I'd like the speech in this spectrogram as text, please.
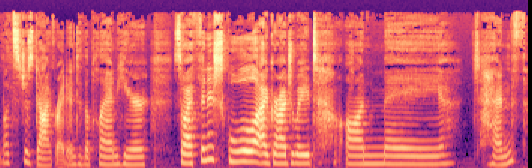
let's just dive right into the plan here. So I finish school, I graduate on May 10th.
